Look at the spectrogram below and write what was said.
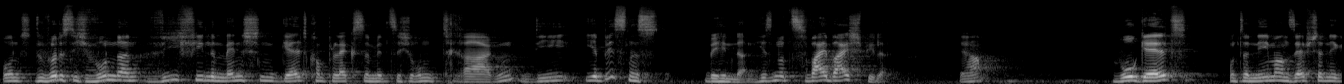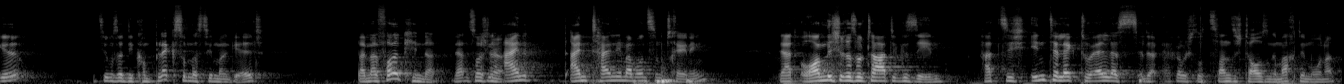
Und du würdest dich wundern, wie viele Menschen Geldkomplexe mit sich rumtragen, die ihr Business behindern. Hier sind nur zwei Beispiele, ja, wo Geld Unternehmer und Selbstständige, beziehungsweise die Komplexe um das Thema Geld, beim Erfolg hindern. Wir hatten zum Beispiel Ja. eine, einen Teilnehmer bei uns im Training, der hat ordentliche Resultate gesehen, hat sich intellektuell, das, hat glaube ich so 20.000 gemacht im Monat,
